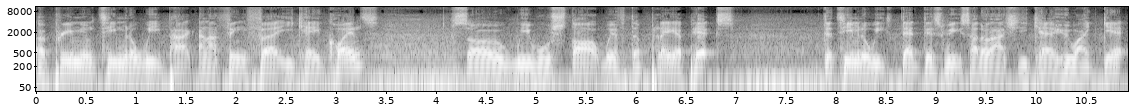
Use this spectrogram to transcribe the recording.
a premium team of the week pack, and I think 30k coins. So we will start with the player picks. The team of the week's dead this week, so I don't actually care who I get.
